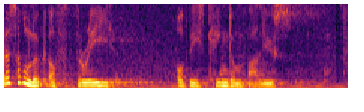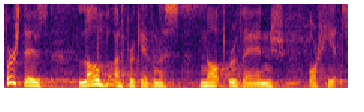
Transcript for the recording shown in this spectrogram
Let's have a look of three of these kingdom values. First is love and forgiveness, not revenge or hate.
